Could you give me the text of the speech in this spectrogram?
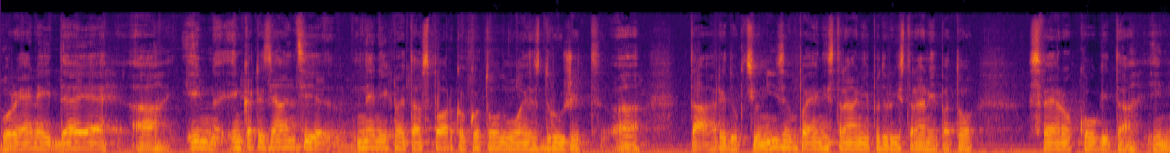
urejene ideje uh, in, in kartezijanci, ne nekno je ta spor, kako to dvoje združiti, uh, ta redukcionizem po eni strani, po drugi strani pa to sfero kogita in,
